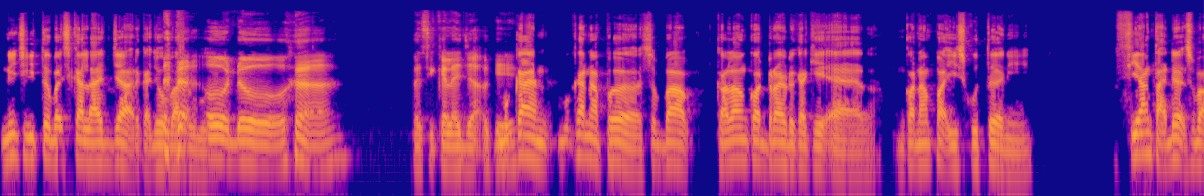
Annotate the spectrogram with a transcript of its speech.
ni cerita basikal lajak dekat Johor Bahru. oh no basikal ajak okay Bukan bukan apa sebab kalau kau drive dekat KL, kau nampak e-scooter ni siang tak ada sebab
